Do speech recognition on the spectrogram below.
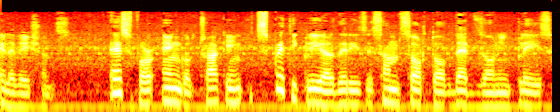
elevations. As for angle tracking, it's pretty clear there is some sort of dead zone in place,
